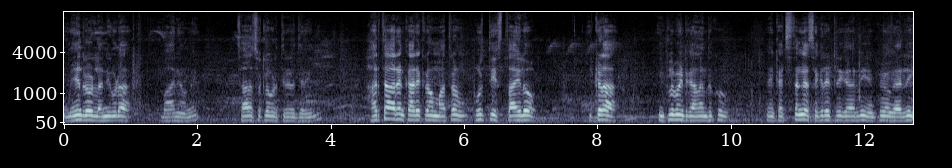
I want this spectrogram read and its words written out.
మెయిన్ రోడ్లు అన్నీ కూడా బాగానే ఉన్నాయి. చాలా చోట్ల కూడా తిరగడం జరిగింది. హరితహారం కార్యక్రమం మాత్రం పూర్తి స్థాయిలో ఇక్కడ ఇంప్లిమెంట్ కానందుకు నేను ఖచ్చితంగా సెక్రటరీ గారిని ఎంపీఓ గారిని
